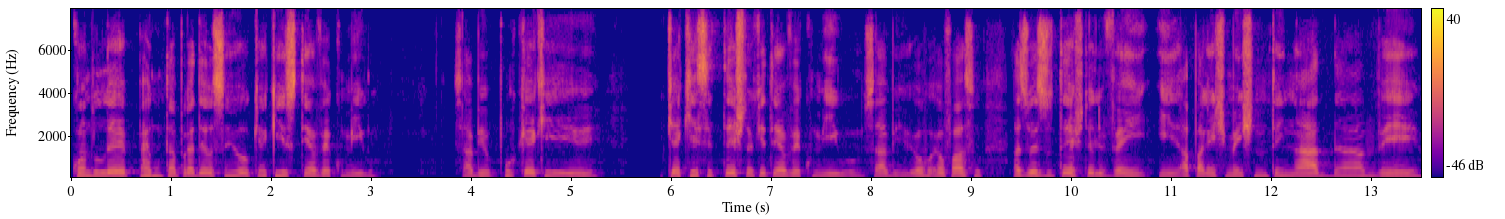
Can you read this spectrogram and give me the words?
quando ler, perguntar para Deus, Senhor, o que é que isso tem a ver comigo? Sabe? Por que que o que é que esse texto aqui tem a ver comigo, sabe? Eu, eu faço, às vezes o texto ele vem e aparentemente não tem nada a ver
